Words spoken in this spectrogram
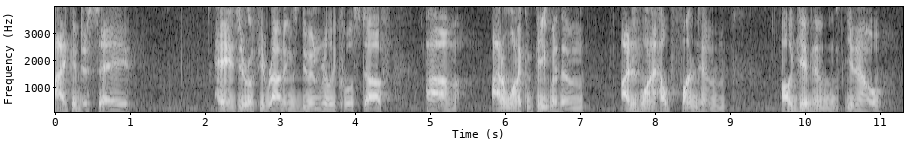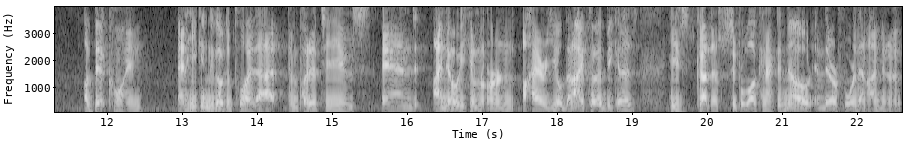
I could just say, "Hey, zero fee routing is doing really cool stuff. Um, I don't want to compete with him. I just want to help fund him. I'll give him, you know, a Bitcoin, and he can go deploy that and put it to use. And I know he can earn a higher yield than I could because he's got a super well connected node, and therefore then I'm going to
